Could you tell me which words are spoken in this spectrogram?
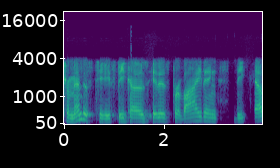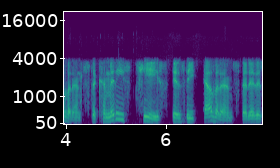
tremendous teeth because it is providing the evidence. The committee's teeth is the evidence that it is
